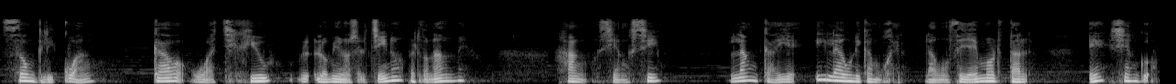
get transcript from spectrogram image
Song Li Quan, Cao Huachiu, lo mío no es el chino, perdonadme, Han Xiangxi, Lan Kaie y la única mujer, la doncella inmortal E Xianggu.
